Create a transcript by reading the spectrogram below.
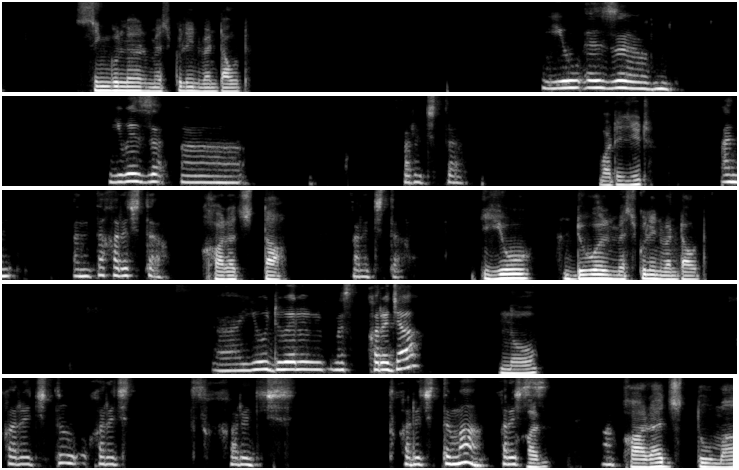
singular masculine went out. You is, um, you is, uh, kharajta. what is it? An, anta kharajta, kharajta kharajta. you dual masculine went out. Uh, you dual mis kharaja, no. kharajtu, kharaj, kharaj, खर्ज तुमा खर्ज खरज तुमा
